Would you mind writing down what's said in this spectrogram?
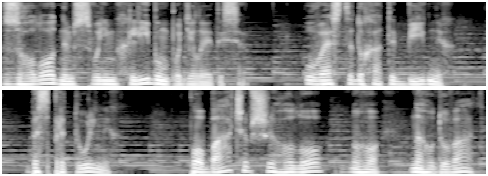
з голодним своїм хлібом поділитися, увести до хати бідних, безпритульних, побачивши голодного нагодувати,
